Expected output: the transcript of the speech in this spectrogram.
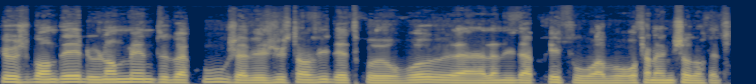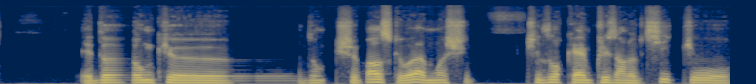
que je bandais le lendemain de Bakou. J'avais juste envie d'être heureux la, nuit d'après pour avoir refaire la même chose, en fait. Et donc, donc, je pense que voilà, moi, je suis toujours quand même plus dans l'optique que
